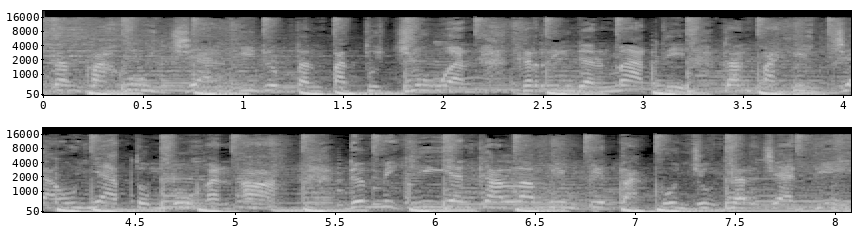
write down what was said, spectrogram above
Tanpa hujan, hidup tanpa tujuan, kering dan mati tanpa hijaunya tumbuhan. Ah, demikian kalau mimpi tak kunjung terjadi.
